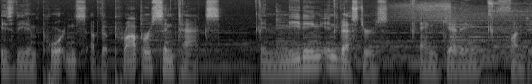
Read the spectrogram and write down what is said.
is the importance of the proper syntax in meeting investors and getting funded.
